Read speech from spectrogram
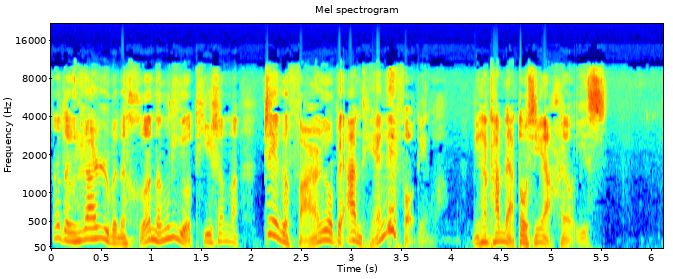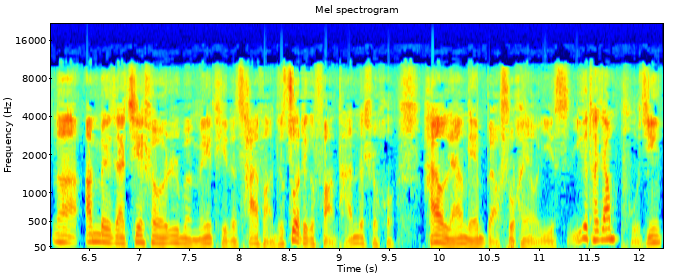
那等于让日本的核能力有提升啊。”这个反而又被岸田给否定了。你看他们俩斗心眼很有意思。那安倍在接受日本媒体的采访，就做这个访谈的时候，还有两点表述很有意思。一个他讲普京，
